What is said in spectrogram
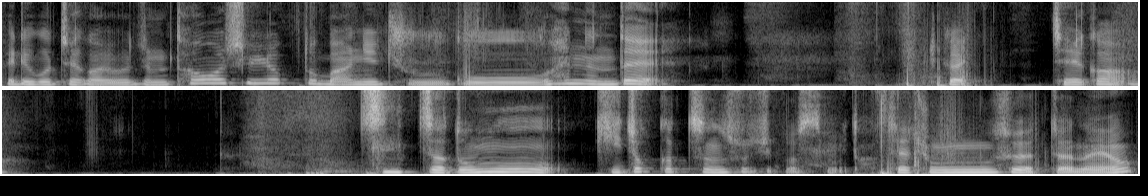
그리고 제가 요즘 타워 실력도 많이 줄고 했는데, 그러니까 제가 진짜 너무 기적 같은 소식이었습니다. 제가 중수였잖아요.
